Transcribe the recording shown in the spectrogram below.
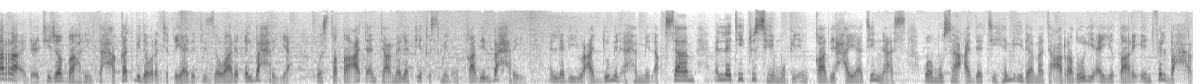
الرائد عتيجة الظاهري التحقت بدورة قيادة الزوارق البحرية واستطاعت أن تعمل في قسم الإنقاذ البحري الذي يعد من أهم الأقسام التي تسهم في إنقاذ حياة الناس ومساعدتهم إذا ما تعرضوا لأي طارئ في البحر.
